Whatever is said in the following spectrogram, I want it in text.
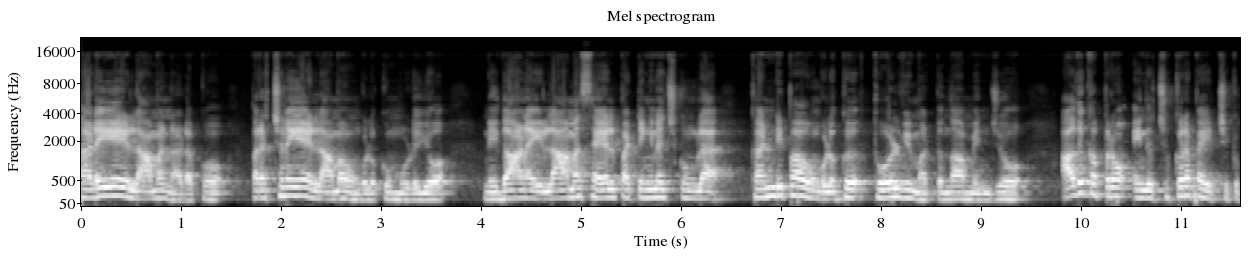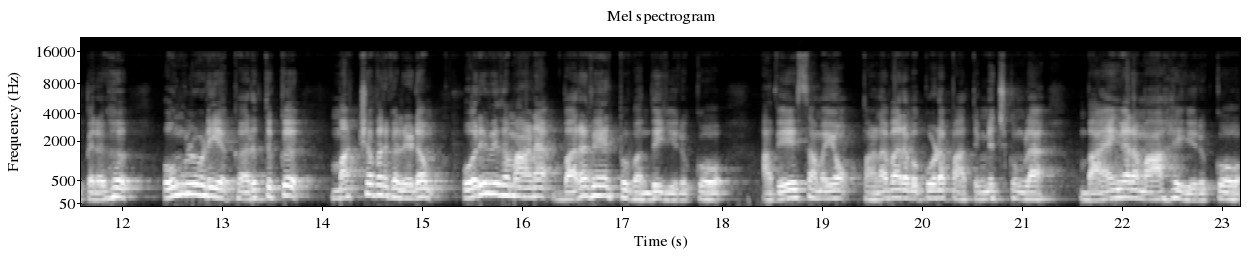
தடையே இல்லாமல் நடக்கும். பிரச்சனையே இல்லாமல் உங்களுக்கு முடியும். நிதானம் இல்லாமல் செயல்பட்டீங்கன்னு வச்சுக்கோங்களேன் கண்டிப்பாக உங்களுக்கு தோல்வி மட்டும்தான் மிஞ்சும். அதுக்கப்புறம் இந்த சுக்கர பயிற்சிக்கு பிறகு உங்களுடைய கருத்துக்கு மற்றவர்களிடம் ஒரு விதமான வரவேற்பு வந்து இருக்கும். அதே சமயம் பணவரவு கூட பார்த்தீங்கன்னு வச்சுக்கோங்களேன் பயங்கரமாக இருக்கும்.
